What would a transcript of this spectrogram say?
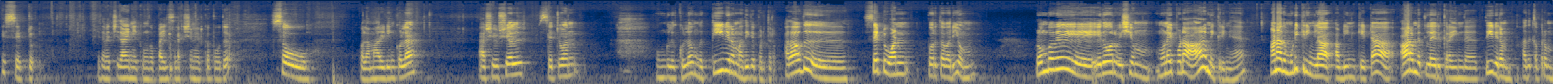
is set two இதை வச்சு தான் இன்றைக்கி உங்கள் பைல் செலெக்ஷன் இருக்க போகுது. ஸோ போலாமா ரீடிங்குள்ளே? ஆஸ் யூஷுவல் செட் ஒன் உங்களுக்குள்ளே உங்கள் தீவிரம் அதிகப்படுத்துகிறோம் அதாவது செட் ஒன் பொறுத்தவரையும் ரொம்பவே ஏதோ ஒரு விஷயம் முனைப்போட ஆரம்பிக்கிறீங்க. ஆனால் அதை முடிக்கிறீங்களா? அப்படின்னு கேட்டால் ஆரம்பத்தில் இருக்கிற இந்த தீவிரம் அதுக்கப்புறம்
